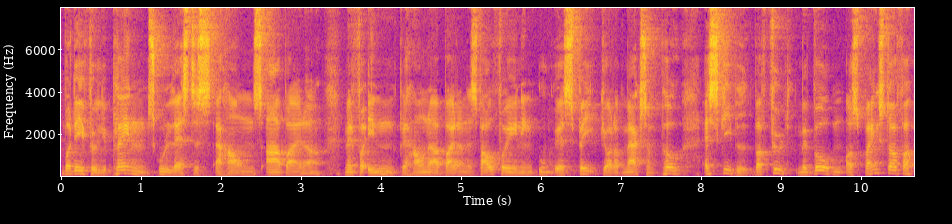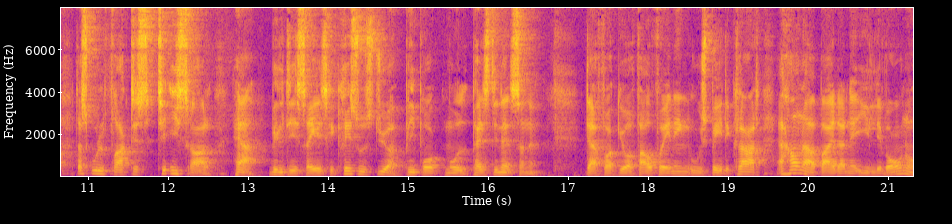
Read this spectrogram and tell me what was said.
hvor det ifølge planen skulle lastes af havnens arbejdere. Men forinden blev havnearbejdernes fagforening USB gjort opmærksom på, at skibet var fyldt med våben og sprængstoffer, der skulle fragtes til Israel. Her ville det israelske krigsudstyr blive brugt mod palæstinenserne. Derfor gjorde fagforeningen USB det klart, at havnearbejderne i Livorno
